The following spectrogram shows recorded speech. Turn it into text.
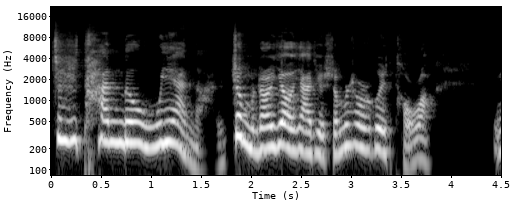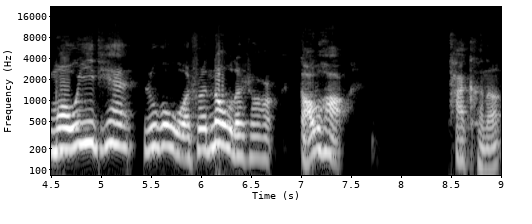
真是贪得无厌呐！这么着要下去，什么时候会头啊？某一天，如果我说 no 的时候，搞不好他可能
